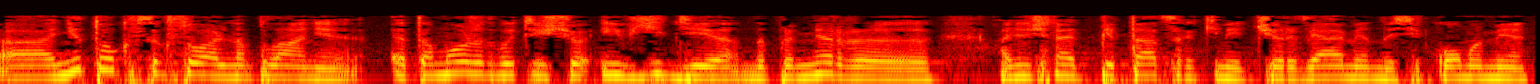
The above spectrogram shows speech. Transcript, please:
А, не только в сексуальном плане, это может быть еще и в еде. Например, э, они начинают питаться какими-то червями, насекомыми,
